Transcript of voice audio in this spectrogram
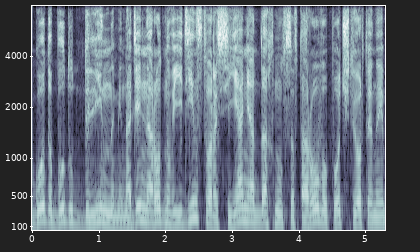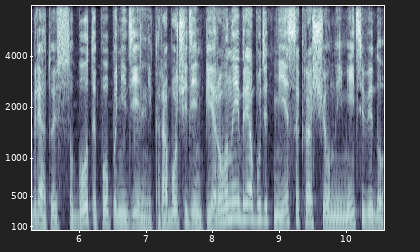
года будут длинными. На День народного единства россияне отдохнут со 2 по 4 ноября, то есть с субботы по понедельник. Рабочий день 1 ноября будет не сокращенный, имейте в виду.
